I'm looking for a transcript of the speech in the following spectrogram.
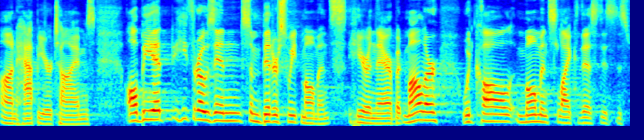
on happier times, albeit he throws in some bittersweet moments here and there. But Mahler would call moments like this, this, this,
